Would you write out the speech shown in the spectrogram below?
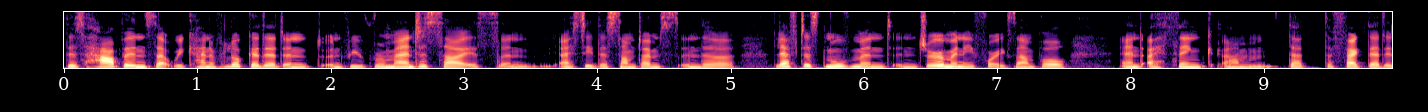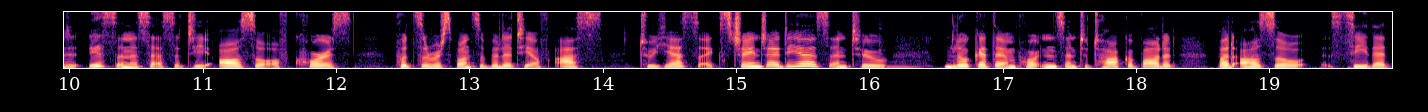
this happens that we kind of look at it and, and we romanticize and i see this sometimes in the leftist movement in germany for example and I think um, that the fact that it is a necessity also, of course, puts the responsibility of us to, yes, exchange ideas and to mm-hmm. look at the importance and to talk about it, but also see that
